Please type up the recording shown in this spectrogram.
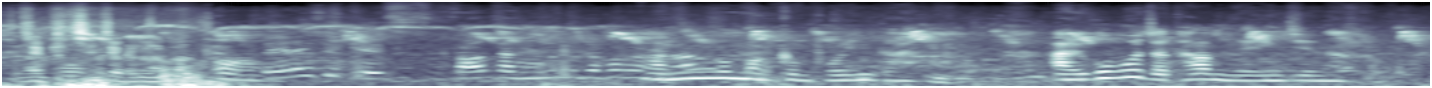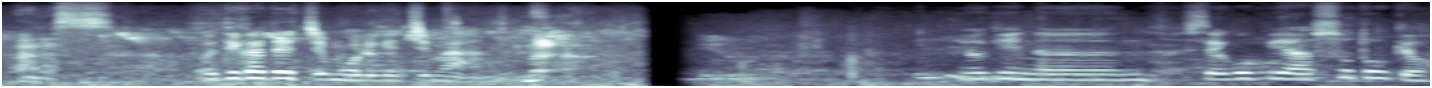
진짜, 진짜 그런 것 같아. 어. 아는 것만큼 보인다. 알고 보자 다음 여행지는. 알았어. 어디가 될지 모르겠지만. 네. 여기는 세고비아 수도교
